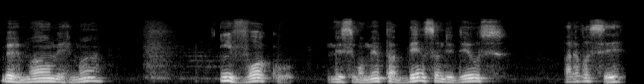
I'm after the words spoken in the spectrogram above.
Meu irmão, minha irmã, invoco nesse momento a bênção de Deus para você.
